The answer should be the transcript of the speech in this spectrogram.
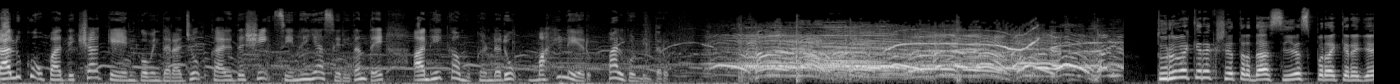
ತಾಲೂಕು ಉಪಾಧ್ಯಕ್ಷ ಕೆಎನ್ ಗೋವಿಂದರಾಜು, ಕಾರ್ಯದರ್ಶಿ ಸೀನಯ್ಯ ಸೇರಿದಂತೆ ಅನೇಕ ಮುಖಂಡರು, ಮಹಿಳೆಯರು ಪಾಲ್ಗೊಂಡಿದ್ದರು. ತುರುವೆಕೆರೆ ಕ್ಷೇತ್ರದ ಸಿಎಸ್ಪುರ ಕೆರೆಗೆ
